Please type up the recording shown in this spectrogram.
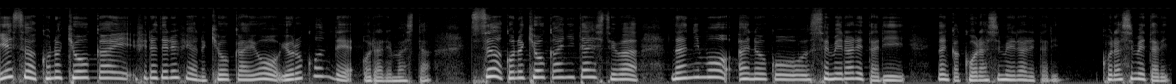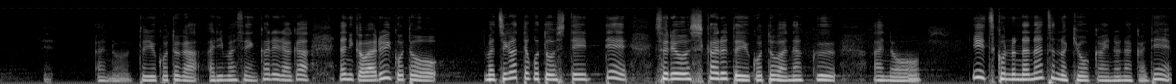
イエスはこの教会、フィラデルフィアの教会を喜んでおられました。実はこの教会に対しては何にもあのこう責められたり、なんか懲らしめられたり、懲らしめたりあのということがありません。彼らが何か悪いことを、間違ったことをしていて、それを叱るということはなく、あの唯一この7つの教会の中で、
